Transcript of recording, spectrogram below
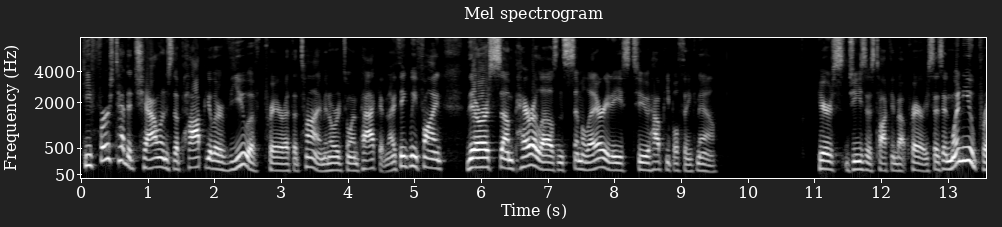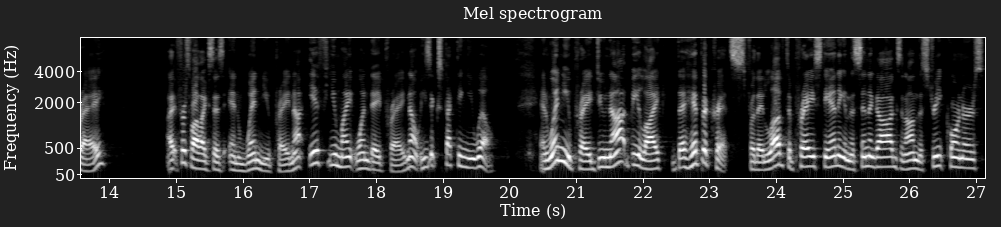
he first had to challenge the popular view of prayer at the time in order to unpack it. And I think we find there are some parallels and similarities to how people think now. Here's Jesus talking about prayer. He says, And when you pray, first of all, like says, and when you pray, not if you might one day pray. No, he's expecting you will. And when you pray, do not be like the hypocrites, for they love to pray standing in the synagogues and on the street corners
